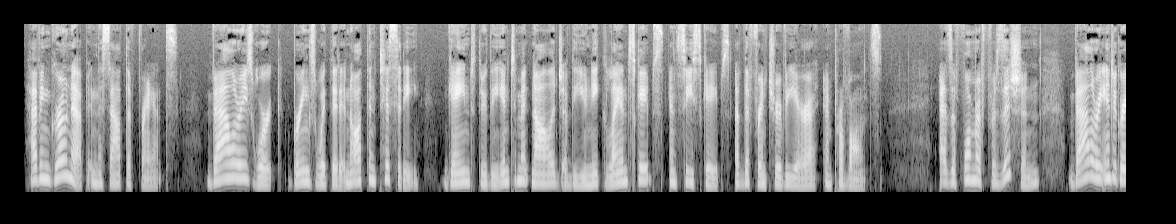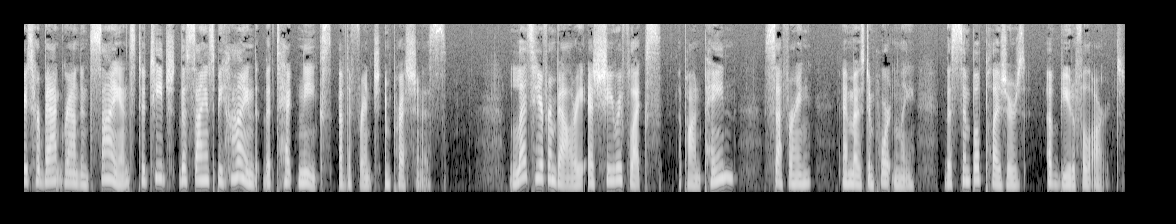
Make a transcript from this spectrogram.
Having grown up in the south of France, Valerie's work brings with it an authenticity gained through the intimate knowledge of the unique landscapes and seascapes of the French Riviera and Provence. As a former physician, Valerie integrates her background in science to teach the science behind the techniques of the French Impressionists. Let's hear from Valerie as she reflects upon pain, suffering, and most importantly, the simple pleasures of beautiful art.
